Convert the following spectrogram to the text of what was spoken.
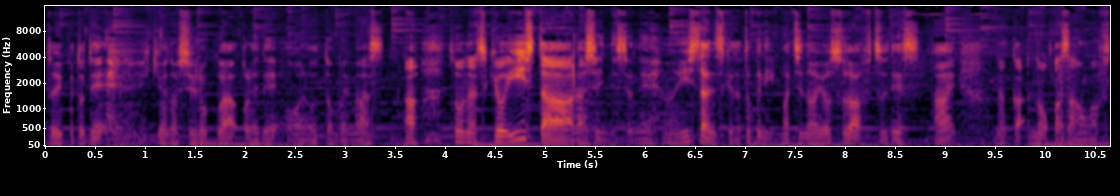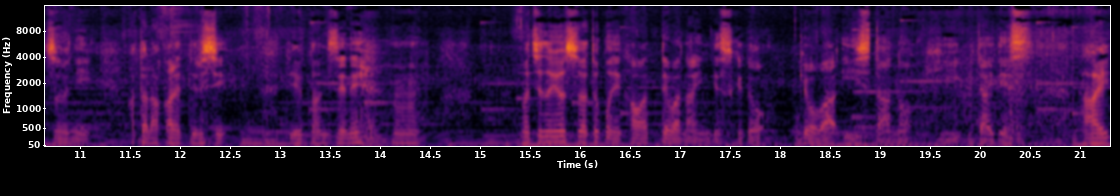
ということで、今日の収録はこれで終わろうと思います。あ、そうなんです。今日イースターらしいんですよね。うん、イースターですけど、特に街の様子は普通です。はい。なんか農家さんは普通に働かれてるし、っていう感じでね、うん。街の様子は特に変わってはないんですけど、今日はイースターの日みたいです。はい。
